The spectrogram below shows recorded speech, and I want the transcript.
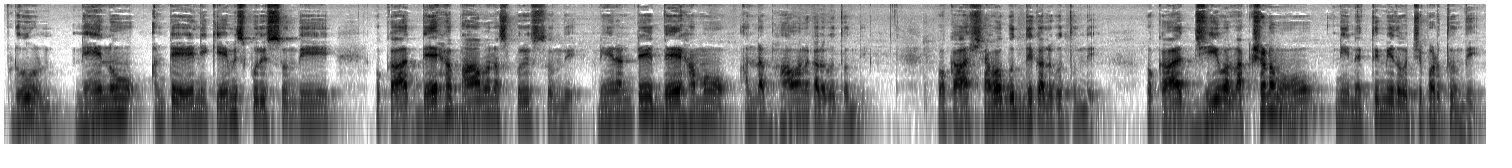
ఇప్పుడు నేను అంటే నీకేమి స్ఫురిస్తుంది? ఒక దేహ భావన స్ఫురిస్తుంది. నేనంటే దేహము అన్న భావన కలుగుతుంది. ఒక శవబుద్ధి కలుగుతుంది. ఒక జీవ లక్షణము నీ నెత్తి మీద వచ్చి పడుతుంది.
